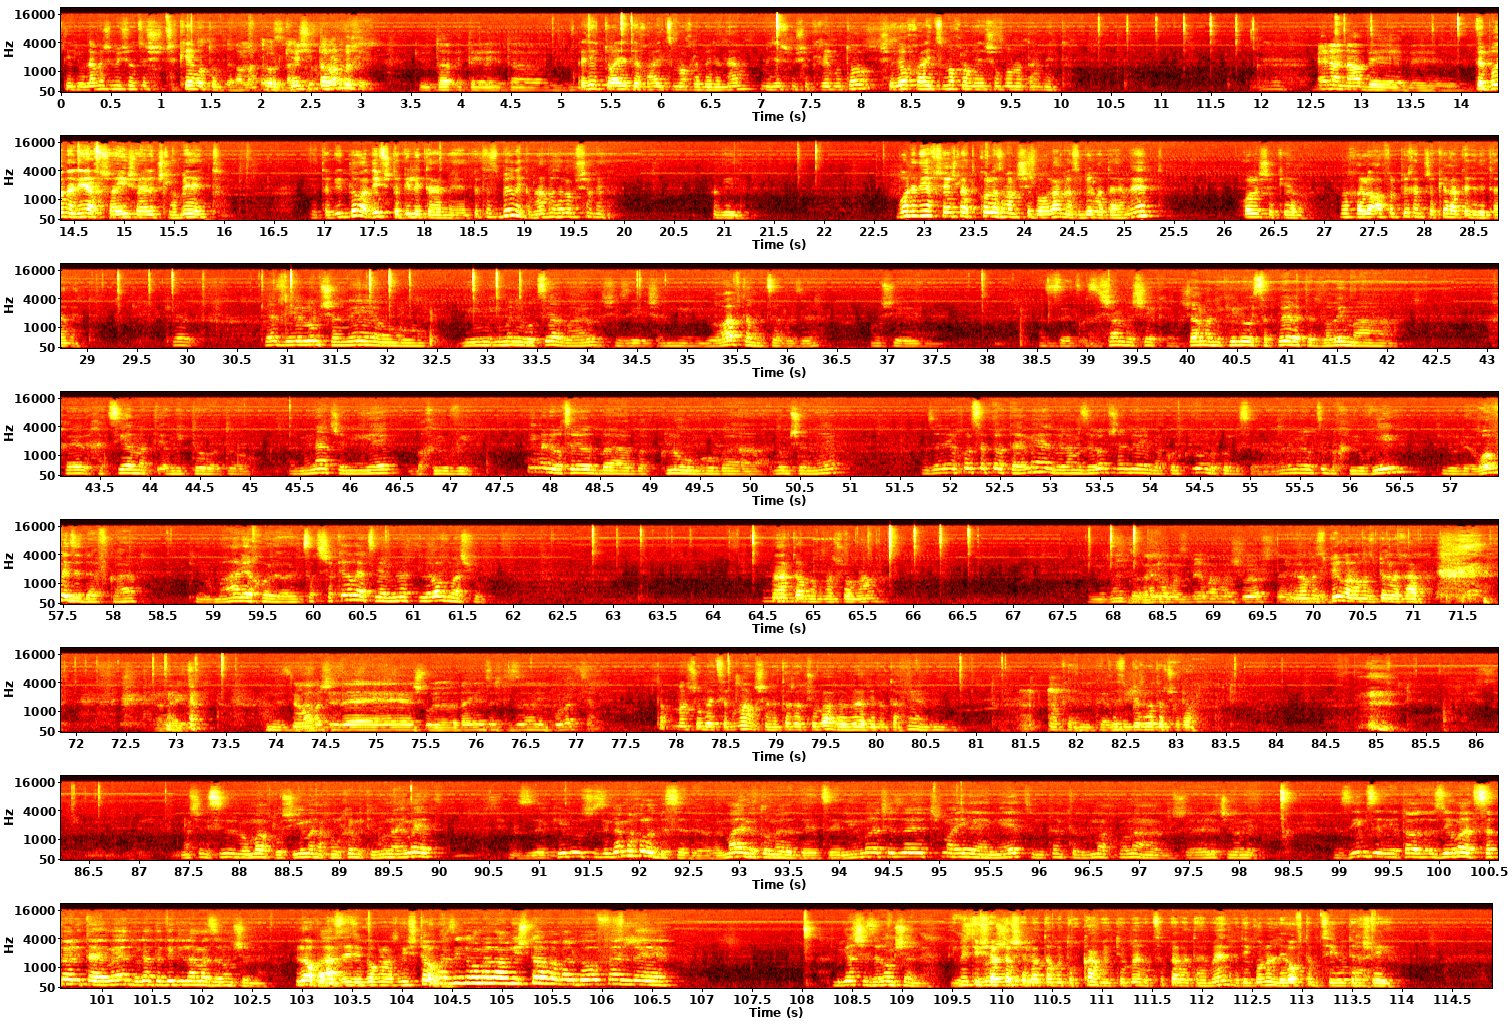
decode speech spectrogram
כאילו, למה שמישהו ירצה שתשקר אותו? זה רמת טוב, המשחק. כי יש יתרון בכ... כאילו את ה... איזה תועלת יכולה לצמוח לבן אדם מזה שמשקרים אותו, שלא יכולה לצמוח לו מזה שאומרים לו את האמת. אין הנאה ב... ב... ובוא נניח שהאיש, הילד שלה מת, ותגיד לו, עדיף שתגיד לי את האמת, ותסביר לי גם למה זה לא משנה. נגיד. בוא נניח שיש לה את כל הזמן שבעולם להסביר לה את האמת, או לשקר. אומר לך, לא, אף על פי כן תשקר, אל תגיד לי את האמת. כן. כי אז יהיה לא משנה, או... ואם אם אני רוצה אבל, שזה, שאני אוהב את המצב הזה, או ש... אז זה, זה שם השקר. שם אני כאילו אספר את הדברים חצי אמיתות, או... על מנת שאני אהיה בחיובי. אם אני רוצה להיות בכלום, או ב... לא משנה, אז אני יכול לספר את האמת, ולמה זה לא משנה, והכל כלום, והכל בסדר. אבל אם אני רוצה בחיובי, כאילו לאהוב את זה דווקא, כאילו, מה אני יכול? אני צריך לשקר לעצמי על מנת לאהוב משהו. מה אתה אומר מה שהוא אמר? עדיין. לא מסביר למה שהוא את לא מסביר או לא מסביר לך? למה שזה... שהוא עדיין ירצה שתעשה את המניפולציה? טוב, מה שהוא בעצם אמר, שנתן לו תשובה והוא לא הבין אותה. כן, אוקיי, מקווה. תסביר לו את התשובה. מה שניסינו לומר פה, שאם אנחנו הולכים לכיוון האמת, אז כאילו שזה גם יכול להיות בסדר, אבל מה האמת אומרת בעצם? היא אומרת שזה, תשמע, הנה האמת, הוא נותן את הדוגמה האחרונה, שהילד שלה מת. אז אם זה, אתה, אז היא אומרת, תספר לי את האמת וגם תגיד לי למה זה לא משנה. לא, אבל אז זה יגרום לו להרגיש טוב. אז זה יגרום לה להרגיש טוב, אבל באופן... בגלל שזה לא משנה. אם הייתי שואל לא את משנה. השאלה יותר מתוחכם, הייתי אומר, תספר את האמת ותגרום לה לאהוב את המציאות איך שהיא.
